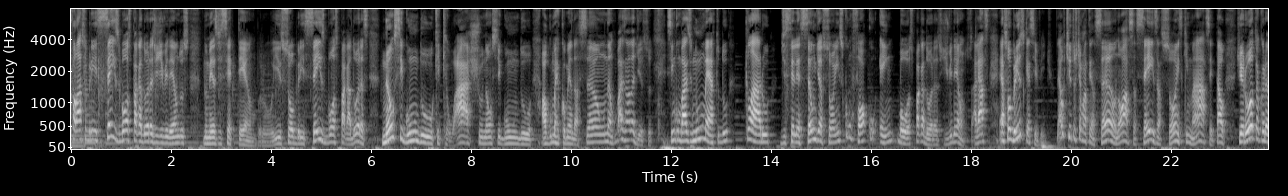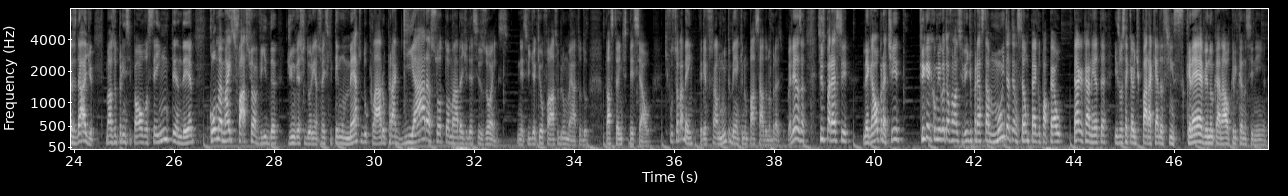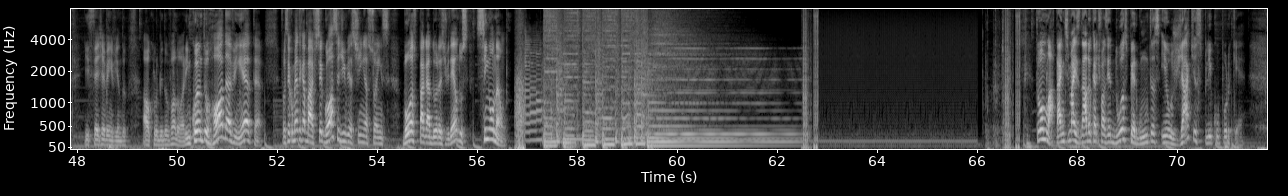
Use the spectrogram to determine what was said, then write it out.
falar sobre seis boas pagadoras de dividendos no mês de setembro. E sobre seis boas pagadoras, não segundo o que, que eu acho, não segundo alguma recomendação, não, com base nada disso. Sim com base num método claro de seleção de ações com foco em boas pagadoras de dividendos. Aliás, é sobre isso que é esse vídeo. É, o título chama atenção, nossa, seis ações, que massa e tal. Gerou a tua curiosidade, mas o principal é você entender como é mais fácil a vida de um investidor em ações que tem um método claro para guiar a sua tomada de decisões. Nesse vídeo aqui eu falar sobre um método bastante especial que funciona bem, teria funcionado muito bem aqui no passado no Brasil, beleza? Se isso parece legal para ti, Fica aqui comigo até o final desse vídeo, presta muita atenção, pega o papel, pega a caneta e se você quer de paraquedas, se inscreve no canal, clica no sininho e seja bem-vindo ao Clube do Valor. Enquanto roda a vinheta, você comenta aqui abaixo, você gosta de investir em ações boas pagadoras de dividendos? Sim ou não? Então vamos lá, tá? Antes de mais nada, eu quero te fazer duas perguntas e eu já te explico o porquê.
